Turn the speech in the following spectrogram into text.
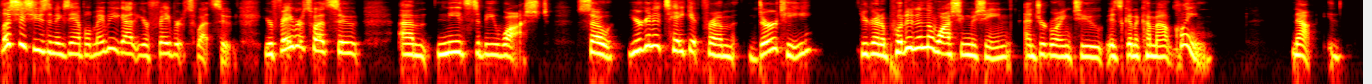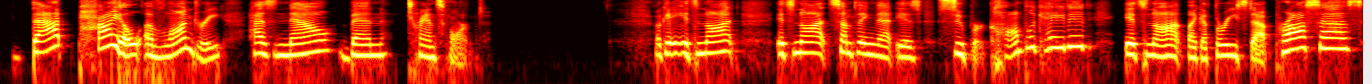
let's just use an example. Maybe you got your favorite sweatsuit. Your favorite sweatsuit um, needs to be washed. So you're going to take it from dirty, you're going to put it in the washing machine, and you're going to, it's going to come out clean. Now, that pile of laundry has now been transformed. Okay, it's not it's not something that is super complicated. It's not like a three-step process.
